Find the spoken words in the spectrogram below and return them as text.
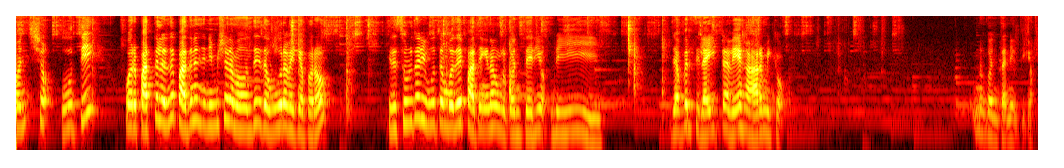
கொஞ்சம் ஊற்றி ஒரு பத்துலேருந்து பதினஞ்சு நிமிஷம் நம்ம வந்து இதை ஊற வைக்க போகிறோம் இது சுடுதண்ணி ஊற்றும் போதே பார்த்தீங்கன்னா உங்களுக்கு கொஞ்சம் தெரியும். இப்படி ஜவ்வரிசி லைட்டாக வேக ஆரம்பிக்கும். இன்னும் கொஞ்சம் தண்ணி ஊற்றிக்கும்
